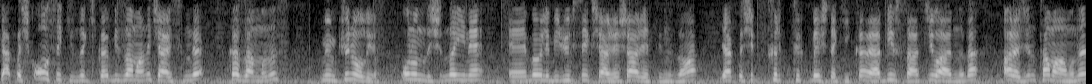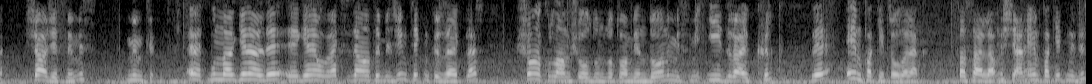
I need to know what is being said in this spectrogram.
yaklaşık 18 dakika bir zaman içerisinde kazanmanız mümkün oluyor. Onun dışında yine e, böyle bir yüksek şarja şarj ettiğiniz zaman yaklaşık 40-45 dakika veya 1 saat civarında da aracın tamamını şarj etmemiz mümkün. Evet bunlar genelde e, genel olarak size anlatabileceğim teknik özellikler. Şu an kullanmış olduğumuz otomobilin donanım ismi e-Drive 40 ve M paketi olarak tasarlanmış. Yani M paket nedir?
